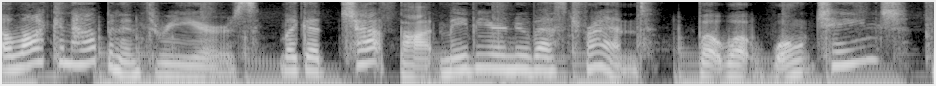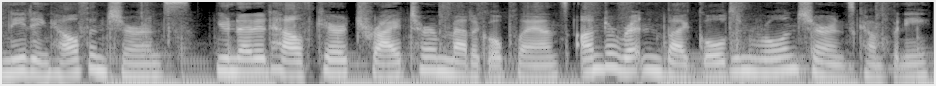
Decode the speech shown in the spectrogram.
A lot can happen in three years, like a chatbot may be your new best friend. But what won't change? Needing health insurance. United Healthcare Tri Term Medical Plans, underwritten by Golden Rule Insurance Company,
